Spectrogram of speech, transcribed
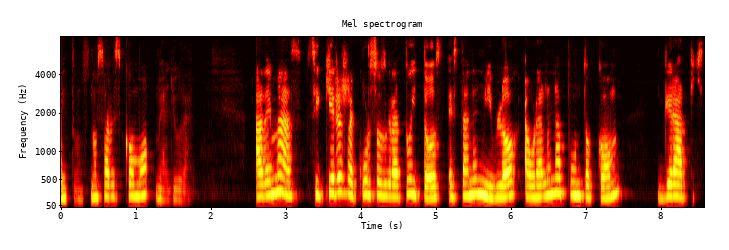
iTunes. No sabes cómo, me ayuda. Además, si quieres recursos gratuitos, están en mi blog auralana.com gratis.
